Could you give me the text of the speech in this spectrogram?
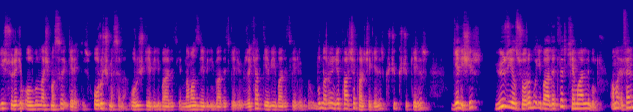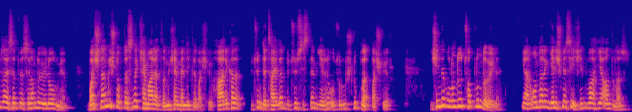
bir sürecin olgunlaşması gerekir. Oruç mesela. Oruç diye bir ibadet geliyor. Namaz diye bir ibadet geliyor. Zekat diye bir ibadet geliyor. Bunlar önce parça parça gelir. Küçük küçük gelir. Gelişir. Yüz yıl sonra bu ibadetler kemalini bulur. Ama Efendimiz Aleyhisselatü Vesselam'da öyle olmuyor. Başlangıç noktasında kemalatla, mükemmellikle başlıyor. Harika, bütün detaylar, bütün sistem yerine oturmuşlukla başlıyor. İçinde bulunduğu toplum da öyle. Yani onların gelişmesi için vahyi aldılar,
